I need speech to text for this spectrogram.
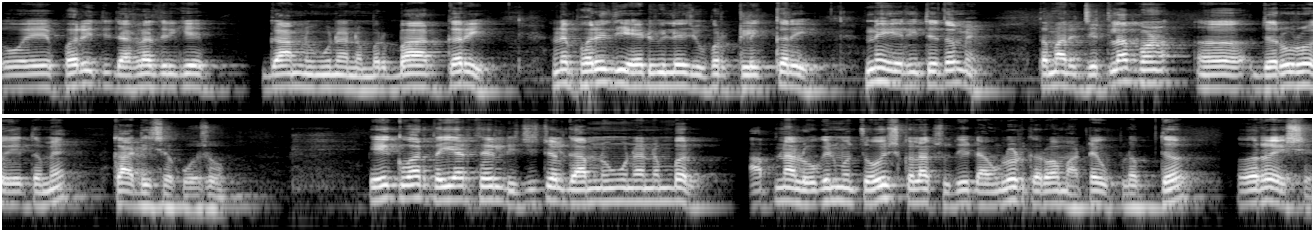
તો એ ફરીથી દાખલા તરીકે ગામ નમૂના નંબર બાર કરી અને ફરીથી એડ વિલેજ ઉપર ક્લિક કરી અને એ રીતે તમે તમારે જેટલા પણ જરૂર હોય એ તમે કાઢી શકો છો. એકવાર તૈયાર થયેલ ડિજિટલ ગામ નમૂના નંબર આપના લોગિનમાં ચોવીસ કલાક સુધી ડાઉનલોડ કરવા માટે ઉપલબ્ધ રહેશે.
